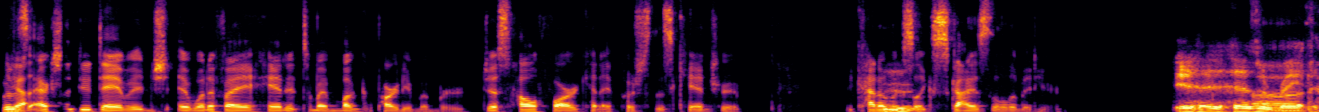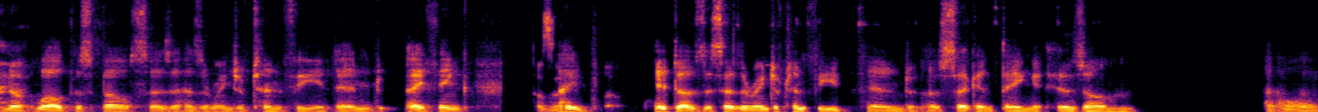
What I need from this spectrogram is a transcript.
What Yeah. does actually do damage? And what if I hand it to my monk party member? Just how far can I push this cantrip? It kind of looks Mhm. like sky's the limit here. It, has a Uh, range. No, well, the spell says it has a range of ten feet, and I think Does it? I it does. It says a range of ten feet, and a second thing is um, uh,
